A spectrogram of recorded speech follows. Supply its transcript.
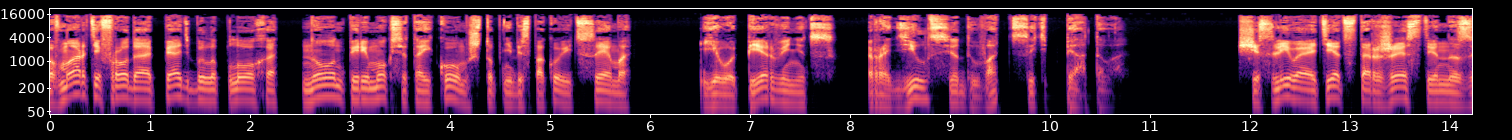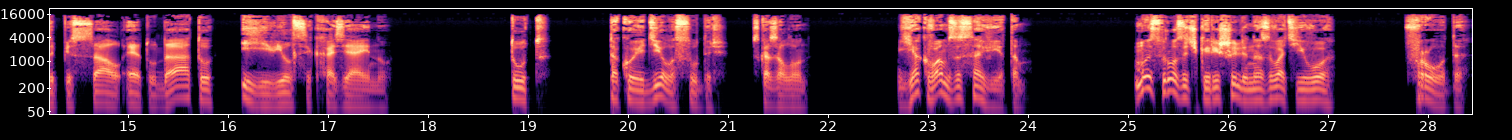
В марте Фрода опять было плохо, но он перемогся тайком, чтоб не беспокоить Сэма. Его первенец родился двадцать пятого. Счастливый отец торжественно записал эту дату и явился к хозяину. «Тут такое дело, сударь», — сказал он. «Я к вам за советом. Мы с Розочкой решили назвать его Фродо,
